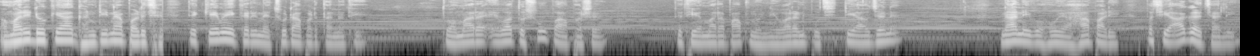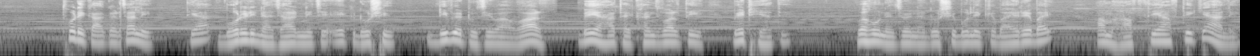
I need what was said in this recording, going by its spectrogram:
અમારી ડોકે આ ઘંટીના પડ છે. તે કેમેય કરીને છૂટા પડતા નથી. તો અમારા એવા તો શું પાપ હશે? તેથી અમારા પાપનું નિવારણ પૂછતી આવજે ને. નાની વહુએ હા પાડી, પછી આગળ ચાલી. થોડીક આગળ ચાલી, ત્યાં બોરડીના ઝાડ નીચે એક ડોશી દિવેટુ જેવા વાળ બે હાથે ખંજવાળતી બેઠી હતી. વહુને જોઈને ડોશી બોલી કે, બાઈ રે બાઈ, આમ હાફતી હાફતી ક્યાં હાલી?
